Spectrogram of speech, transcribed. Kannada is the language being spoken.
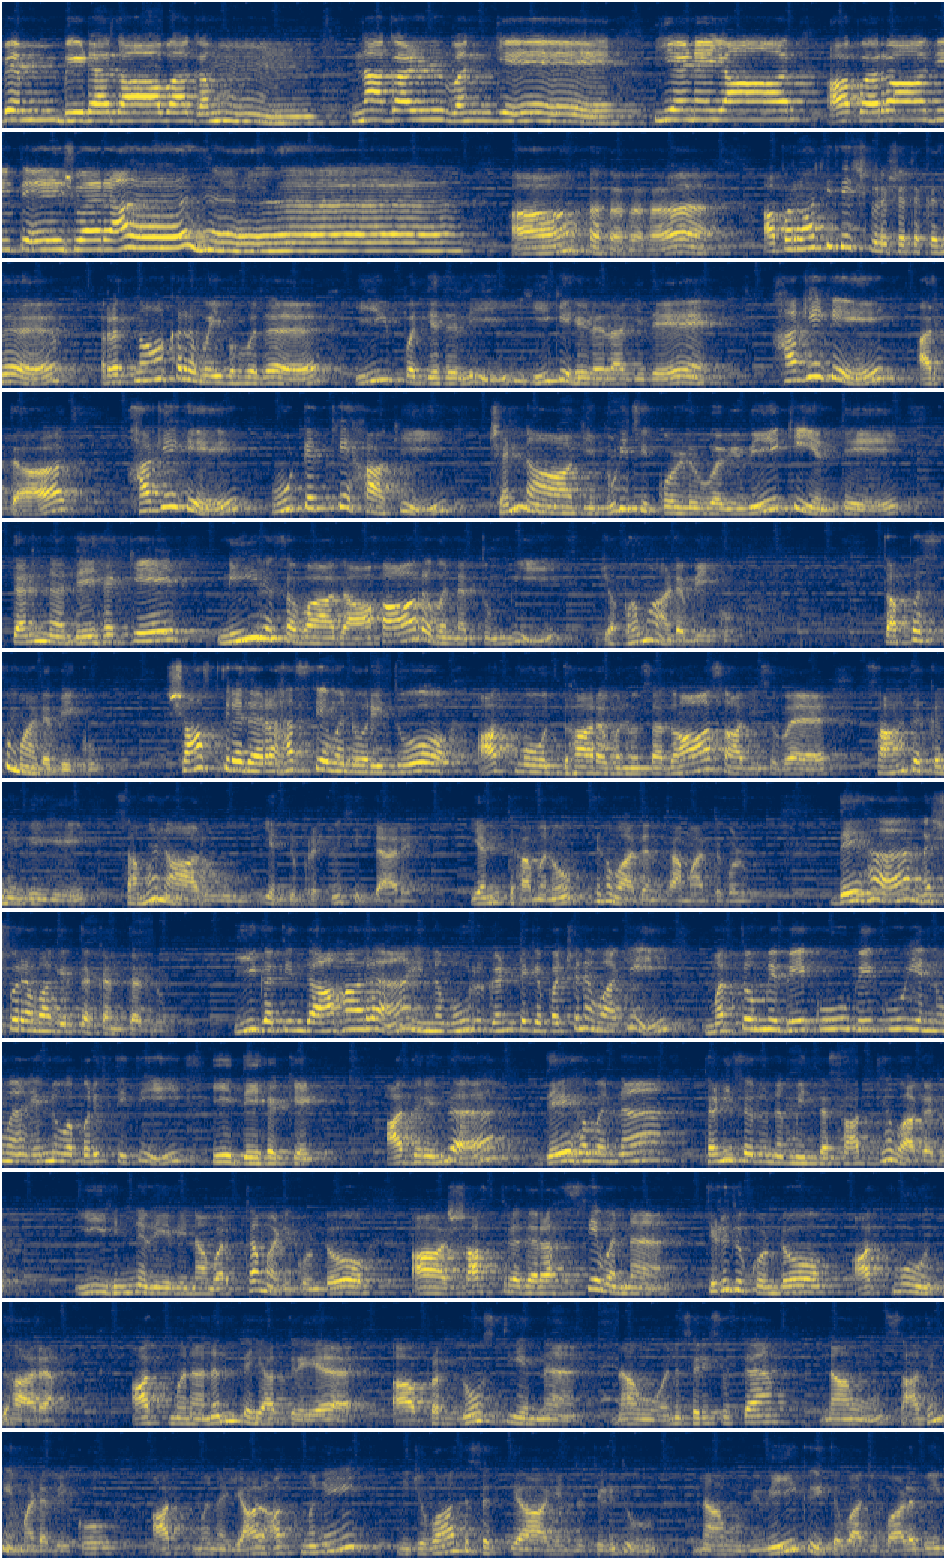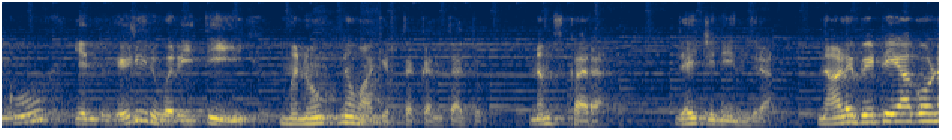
வெம்பிடதாவகம் நகழ்வங்கே இணையார் அபராஜிதேஸ்வர ஆஹ அபராஜிதேஸ்வர சதக்கது ರತ್ನಾಕರ ವೈಭವದ ಈ ಪದ್ಯದಲ್ಲಿ ಹೀಗೆ ಹೇಳಲಾಗಿದೆ. ಹಾಗೆಗೆ ಅರ್ಥಾತ್ ಹಾಗೆಗೆ ಊಟಕ್ಕೆ ಹಾಕಿ ಚೆನ್ನಾಗಿ ದುಡಿಸಿಕೊಳ್ಳುವ ವಿವೇಕಿಯಂತೆ ತನ್ನ ದೇಹಕ್ಕೆ ನೀರಸವಾದ ಆಹಾರವನ್ನು ತುಂಬಿ ಜಪ ಮಾಡಬೇಕು, ತಪಸ್ಸು ಮಾಡಬೇಕು. ಶಾಸ್ತ್ರದ ರಹಸ್ಯವನ್ನು ಅರಿತು ಆತ್ಮೋದ್ಧಾರವನ್ನು ಸದಾ ಸಾಧಿಸುವ ಸಾಧಕನಿಗೆ ಸಮನಾರು ಎಂದು ಪ್ರಶ್ನಿಸಿದ್ದಾರೆ. ಎಂತಹ ಮನೋಜ್ಞವಾದಂತಹ ಮಾತುಗಳು. ದೇಹ ನಶ್ವರವಾಗಿರ್ತಕ್ಕಂಥದ್ದು. ಈಗ ತಿಂದ ಆಹಾರ ಇನ್ನು ಮೂರು ಗಂಟೆಗೆ ಪಚನವಾಗಿ ಮತ್ತೊಮ್ಮೆ ಬೇಕು ಬೇಕು ಎನ್ನುವ ಎನ್ನುವ ಪರಿಸ್ಥಿತಿ ಈ ದೇಹಕ್ಕೆ. ಆದ್ದರಿಂದ ದೇಹವನ್ನು ತಣಿಸಲು ನಮ್ಮಿಂದ ಸಾಧ್ಯವಾಗದು. ಈ ಹಿನ್ನೆಲೆಯಲ್ಲಿ ನಾವು ಅರ್ಥ ಮಾಡಿಕೊಂಡು ಆ ಶಾಸ್ತ್ರದ ರಹಸ್ಯವನ್ನು ತಿಳಿದುಕೊಂಡು ಆತ್ಮೋದ್ಧಾರ, ಆತ್ಮನ ಅನಂತ ಯಾತ್ರೆಯ ಆ ಪ್ರಜ್ಞೋಸ್ತಿಯನ್ನು ನಾವು ಅನುಸರಿಸುತ್ತಾ ನಾವು ಸಾಧನೆ ಮಾಡಬೇಕು. ಆತ್ಮನ ಯಾ, ಆತ್ಮನೇ ನಿಜವಾದ ಸತ್ಯ ಎಂದು ತಿಳಿದು ನಾವು ವಿವೇಕಯುತವಾಗಿ ಬಾಳಬೇಕು ಎಂದು ಹೇಳಿರುವ ರೀತಿ ಮನೋಜ್ಞವಾಗಿರ್ತಕ್ಕಂಥದ್ದು. ನಮಸ್ಕಾರ. ಜೈ ಜಿನೇಂದ್ರ. ನಾಳೆ ಭೇಟಿಯಾಗೋಣ.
